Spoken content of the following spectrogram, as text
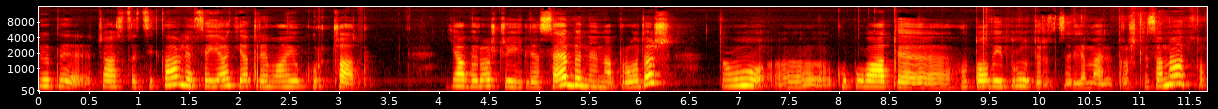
Люди часто цікавляться, як я тримаю курчат. Я вирощую їх для себе, не на продаж, тому е, купувати готовий брудер це для мене трошки занадто.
